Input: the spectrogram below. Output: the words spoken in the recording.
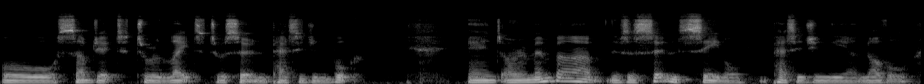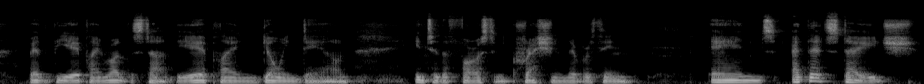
or subject to relate to a certain passage in the book. And I remember there was a certain scene or passage in the uh, novel about the airplane right at the start, the airplane going down into the forest and crashing and everything. And at that stage,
